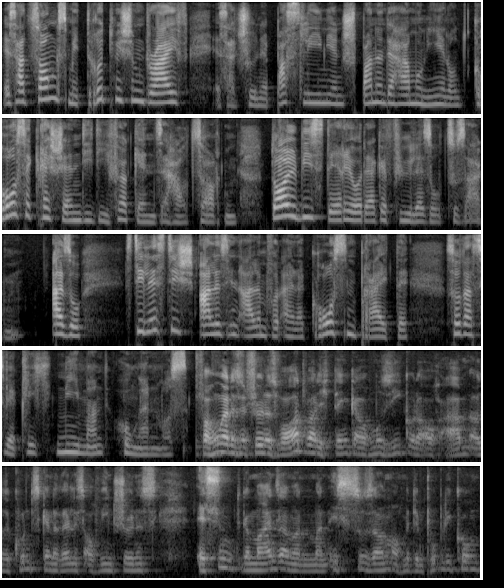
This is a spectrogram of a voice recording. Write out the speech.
Es hat Songs mit rhythmischem Drive, es hat schöne Basslinien, spannende Harmonien und große Crescendi, die für Gänsehaut sorgen. Dolby Stereo der Gefühle sozusagen. Also Stilistisch alles in allem von einer großen Breite, sodass wirklich niemand hungern muss. Verhungern ist ein schönes Wort, weil ich denke, auch Musik oder auch Abend, also Kunst generell ist auch wie ein schönes Essen gemeinsam. Man, man isst zusammen, auch mit dem Publikum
